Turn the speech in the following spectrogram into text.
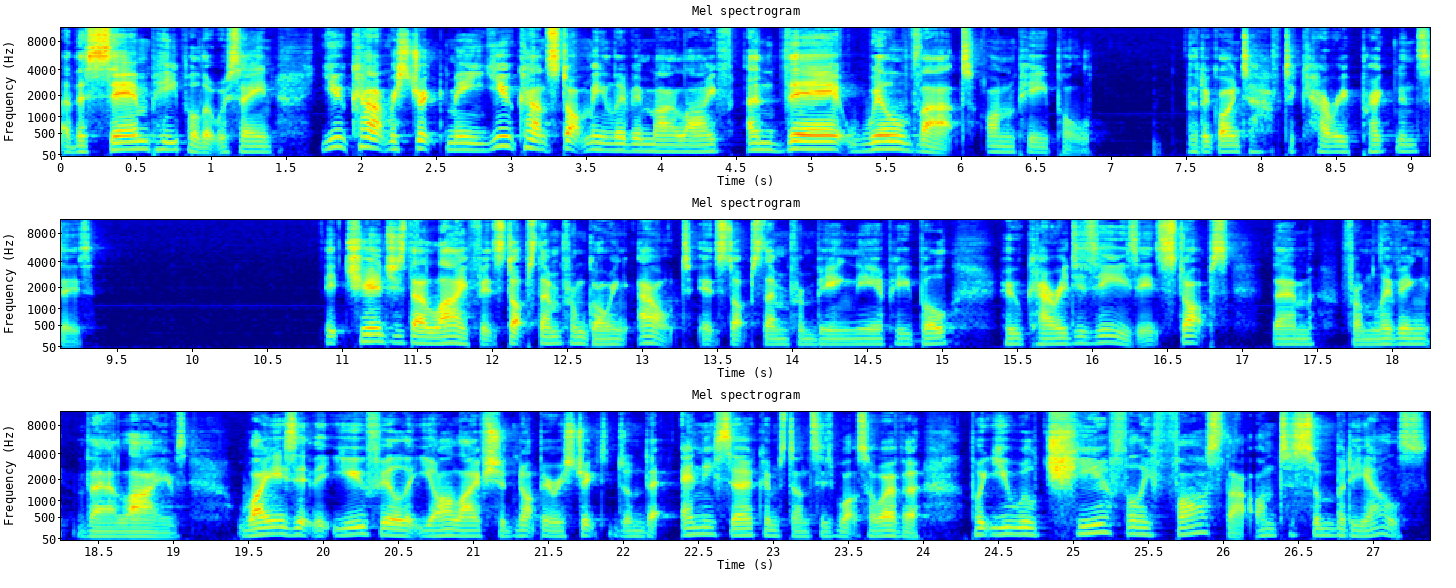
are the same people that were saying, you can't restrict me, you can't stop me living my life, and they will that on people that are going to have to carry pregnancies. It changes their life. It stops them from going out. It stops them from being near people who carry disease. It stops them from living their lives. Why is it that you feel that your life should not be restricted under any circumstances whatsoever, but you will cheerfully force that onto somebody else?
